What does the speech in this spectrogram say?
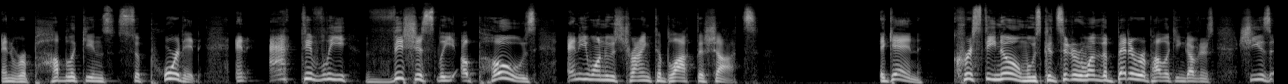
And Republicans support it and actively, viciously oppose anyone who's trying to block the shots. Again, Kristi Noem, who's considered one of the better Republican governors, she is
